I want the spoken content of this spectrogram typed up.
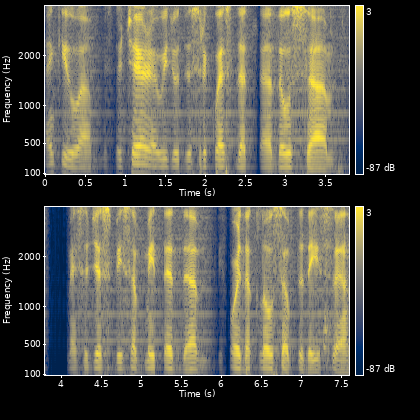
Thank you, uh, Mr. Chair. We would just request that uh, those um, messages be submitted uh, before the close of today's uh,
